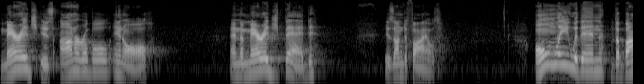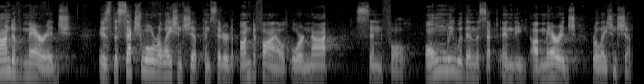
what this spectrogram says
Marriage is honorable in all, and the marriage bed is undefiled. Only within the bond of marriage is the sexual relationship considered undefiled or not sinful. Only within the, in the uh, marriage relationship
